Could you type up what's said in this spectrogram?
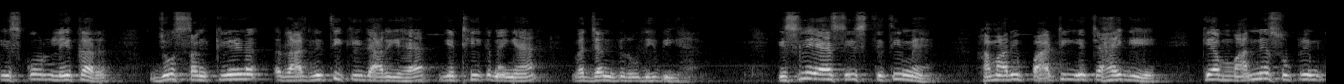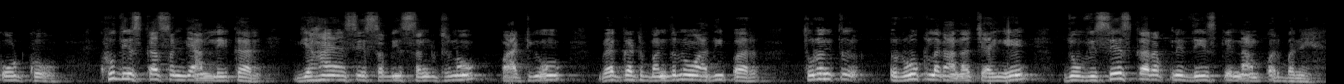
इसको लेकर जो संकीर्ण राजनीति की जा रही है, ये ठीक नहीं है वह जन विरोधी भी है। इसलिए ऐसी स्थिति में हमारी पार्टी ये चाहेगी कि अब मान्य सुप्रीम कोर्ट को खुद इसका संज्ञान लेकर यहाँ ऐसे सभी संगठनों, पार्टियों व गठबंधनों आदि पर तुरंत रोक लगाना चाहिए जो विशेषकर अपने देश के नाम पर बने हैं।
